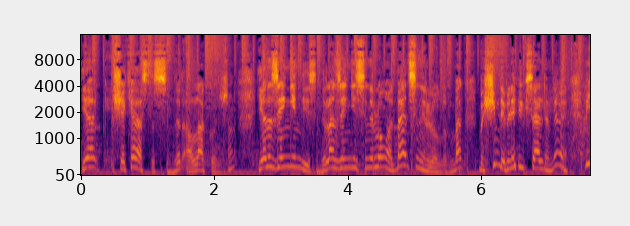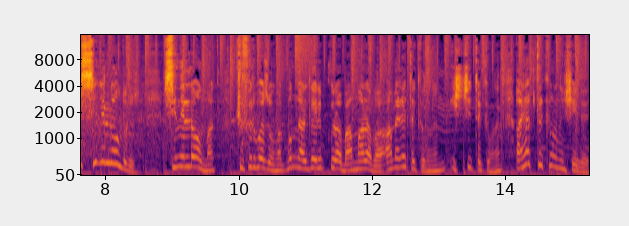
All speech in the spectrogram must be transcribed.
ya şeker hastasısındır Allah korusun ya da zengin değilsindir. Lan zengin sinirli olmaz. Ben sinirli olurum. Bak şimdi bile yükseldim değil mi? Biz sinirli oluruz. Sinirli olmak, küfürbaz olmak bunlar garip kuraba, maraba, amele takımının, işçi takımının, ayak takımının şeyleri.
